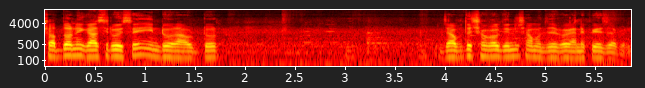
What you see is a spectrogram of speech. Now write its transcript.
সব ধরনের গাছই রয়েছে ইনডোর আউটডোর যাবতীয় সকল জিনিস আমাদের বাগানে পেয়ে যাবেন।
